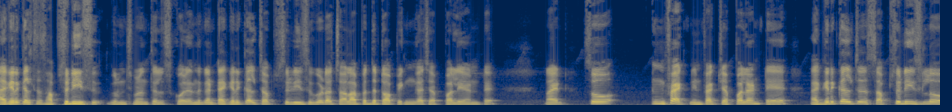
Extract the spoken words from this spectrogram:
అగ్రికల్చర్ సబ్సిడీస్ గురించి మనం తెలుసుకోవాలి. ఎందుకంటే అగ్రికల్చర్ సబ్సిడీస్ కూడా చాలా పెద్ద టాపిక్ ఇంకా చెప్పాలి అంటే right so in fact in fact చెప్పాలంటే అగ్రికల్చర్ సబ్సిడీస్లో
